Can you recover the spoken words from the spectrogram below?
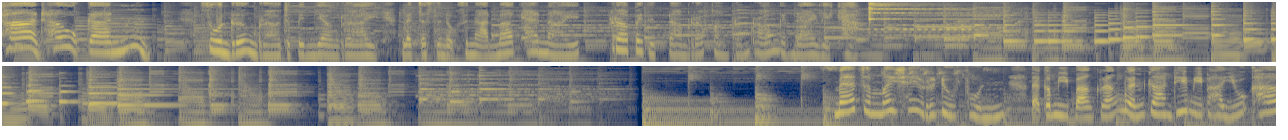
ค่าเท่ากัน ส่วนเรื่องราวจะเป็นอย่างไร และจะสนุกสนานมากแค่ไหน เราไปติดตามรับฟังพร้อมๆกันได้เลยค่ะแม้จะไม่ใช่ฤดูฝน แต่ก็มีบางครั้งเหมือนกันที่มีพายุเข้า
